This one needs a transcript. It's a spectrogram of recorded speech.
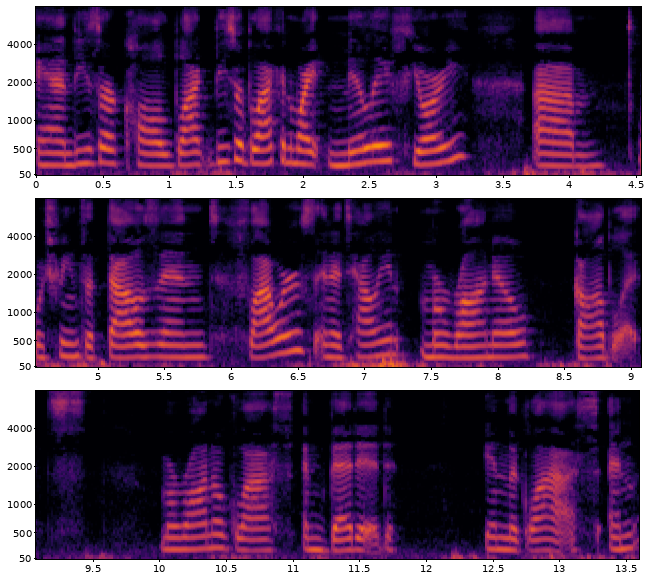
And these are called black, these are black and white mille fiori, um, which means a thousand flowers in Italian, Murano goblets. Murano glass embedded in the glass. And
